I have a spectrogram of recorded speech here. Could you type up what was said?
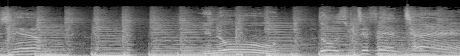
Jim. You know, those were different times.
